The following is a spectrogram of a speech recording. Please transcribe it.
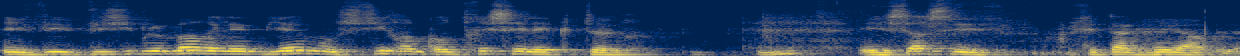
et vi- visiblement elle aime bien aussi rencontrer ses lecteurs. Et ça, c'est c'est agréable.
